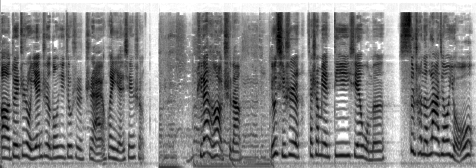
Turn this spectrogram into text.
啊，对，这种腌制的东西就是致癌。欢迎严先生，皮蛋很好吃的，尤其是在上面滴一些我们四川的辣椒油，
